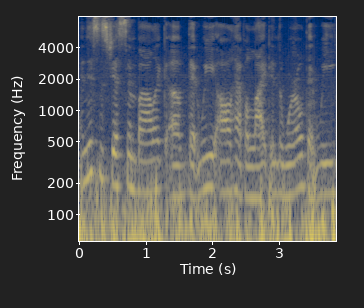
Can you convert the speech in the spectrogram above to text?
And this is just symbolic of that we all have a light in the world that we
